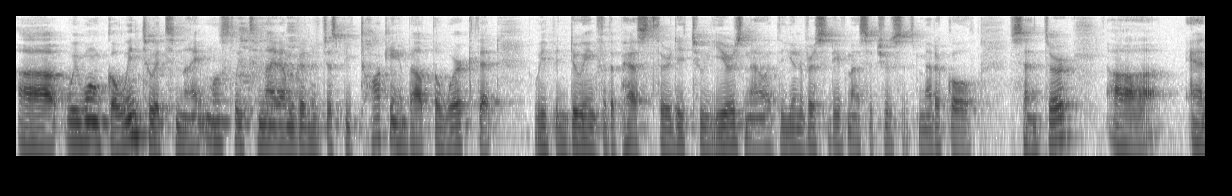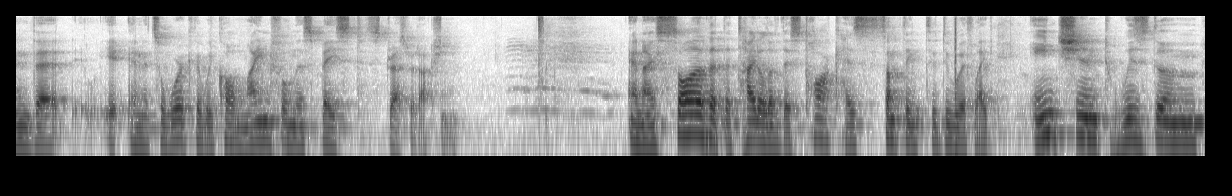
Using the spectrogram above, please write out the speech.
Uh, we won't go into it tonight. Mostly tonight, I'm going to just be talking about the work that we've been doing for the past 32 years now at the University of Massachusetts Medical Center. Uh, and that it, and it's a work that we call mindfulness-based stress reduction. And I saw that the title of this talk has something to do with like ancient wisdom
